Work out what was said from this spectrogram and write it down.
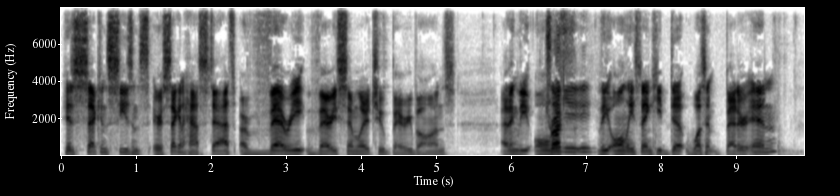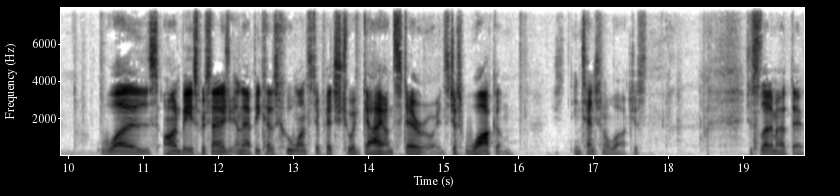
His second season or second half stats are very, very similar to Barry Bonds. I think the only th- the only thing he di- wasn't better in was on base percentage, and that because who wants to pitch to a guy on steroids? Just walk him, intentional walk. Just just let him out there.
